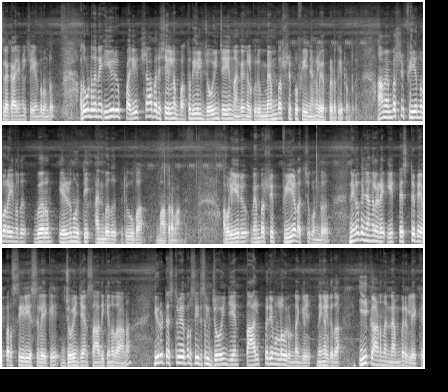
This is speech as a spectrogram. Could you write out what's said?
ചില കാര്യങ്ങൾ ചെയ്യേണ്ടതുണ്ട്. അതുകൊണ്ട് തന്നെ ഈ ഒരു പരീക്ഷാ പരിശീലന പദ്ധതിയിൽ ജോയിൻ ചെയ്യുന്ന അംഗങ്ങൾക്ക് ഒരു മെമ്പർഷിപ്പ് ഫീ ഞങ്ങൾ ഏർപ്പെടുത്തിയിട്ടുണ്ട്. ആ മെമ്പർഷിപ്പ് ഫീ എന്ന് പറയുന്നത് വെറും എഴുന്നൂറ്റി അൻപത് രൂപ മാത്രമാണ്. അപ്പോൾ ഈ ഒരു മെമ്പർഷിപ്പ് ഫീ അടച്ചുകൊണ്ട് നിങ്ങൾക്ക് ഞങ്ങളുടെ ഈ ടെസ്റ്റ് പേപ്പർ സീരീസിലേക്ക് ജോയിൻ ചെയ്യാൻ സാധിക്കുന്നതാണ് ഈ ഒരു ടെസ്റ്റ് പേപ്പർ സീരീസിൽ ജോയിൻ ചെയ്യാൻ താല്പര്യമുള്ളവരുണ്ടെങ്കിൽ നിങ്ങൾക്കിതാ ഈ കാണുന്ന നമ്പറിലേക്ക്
